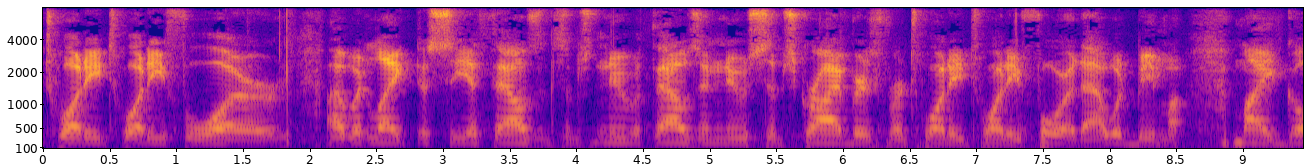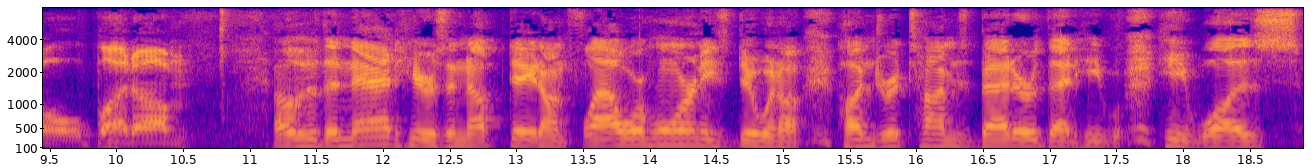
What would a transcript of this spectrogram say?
2024 i would like to see a thousand new a thousand new subscribers for 2024 that would be my my goal. But um other than that, here's an update on Flowerhorn. He's doing a hundred times better than he he was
